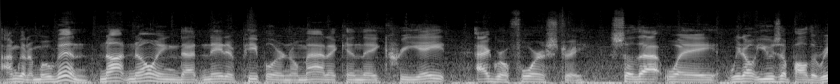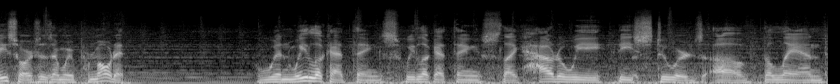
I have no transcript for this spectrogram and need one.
I'm going to move in, not knowing that native people are nomadic and they create agroforestry so that way we don't use up all the resources and we promote it. When we look at things, we look at things like how do we be stewards of the land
